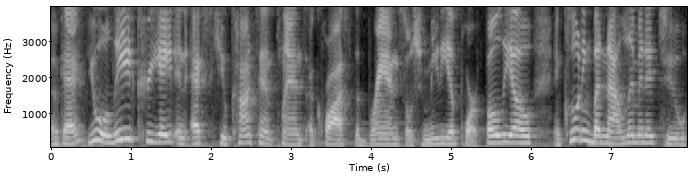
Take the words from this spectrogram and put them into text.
okay? You will lead, create, and execute content plans across the brand's social media portfolio, including but not limited to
